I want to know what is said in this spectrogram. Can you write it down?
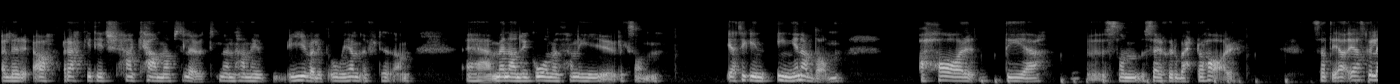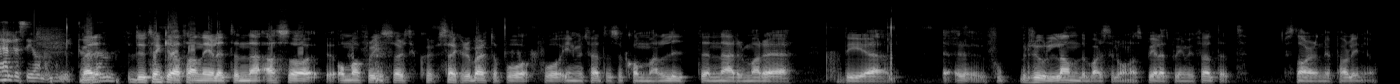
eller ja, Rakitic, han kan absolut, men han är, är ju väldigt ojämn nu för tiden. Eh, men André Gomes, han är ju liksom, jag tycker ingen av dem har det eh, som Sergio Roberto har. Så att jag, jag, skulle hellre se honom på mitten. Men, du tänker att han är lite, alltså om man får in Sergio Roberto på, på innermittfältet så kommer man lite närmare det eh, rullande Barcelona-spelet på innermittfältet snarare än med Paulinho.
